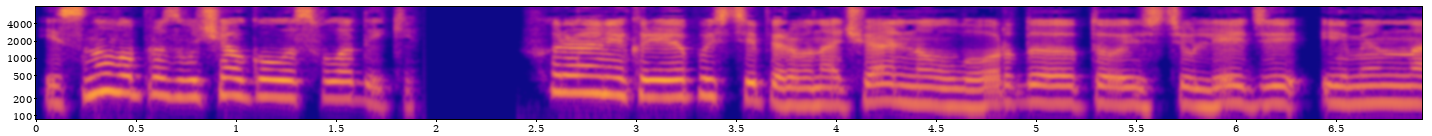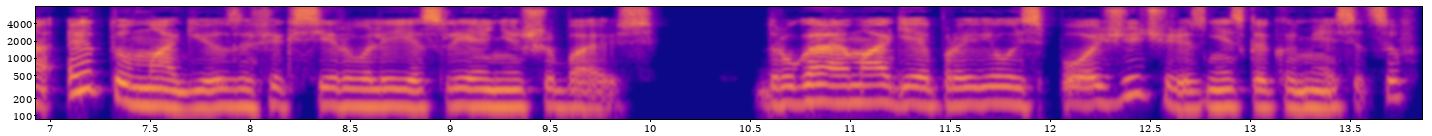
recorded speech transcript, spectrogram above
И снова прозвучал голос владыки. В храме крепости первоначально у лорда, то есть у леди, именно эту магию зафиксировали, если я не ошибаюсь. Другая магия проявилась позже, через несколько месяцев.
